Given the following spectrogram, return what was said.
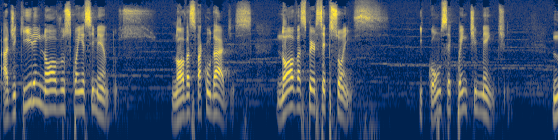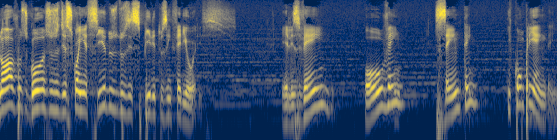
adquirem novos conhecimentos, novas faculdades, novas percepções e, consequentemente, novos gozos desconhecidos dos espíritos inferiores. Eles veem, ouvem, sentem e compreendem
